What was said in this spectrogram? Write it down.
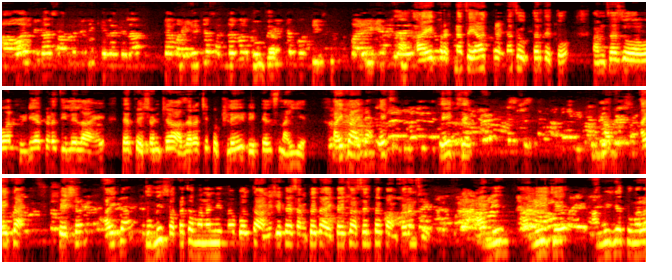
अहवाल दिला सार्वजनिक केला गेला महिलेच्या संदर्भात कोणतीच पाळी गेली नाही. हा एक प्रश्नाचं या प्रश्नाचं उत्तर देतो. आमचा जो अहवाल मीडियाकडे दिलेला आहे त्या पेशंटच्या आजाराचे कुठलेही डिटेल्स नाहीये. ऐका ऐका एक एक ऐका पेशंट ऐका तुम्ही स्वतःच्या मनाने न बोलता आम्ही जे काय सांगतोय ते ऐकायचं असेल तर कॉन्फरन्स आहे आम्ही आम्ही जे आम्ही जे तुम्हाला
